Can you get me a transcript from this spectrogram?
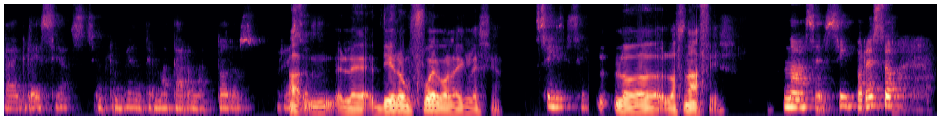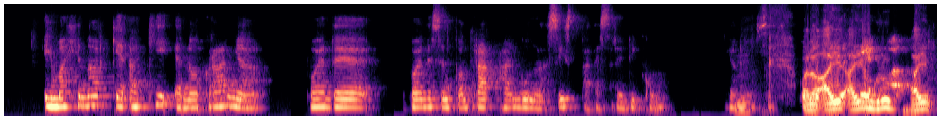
la iglesia, simplemente mataron a todos. Ah, le dieron fuego a la iglesia. Sí, sí. los nazis. Nazis, sí. Por eso, imaginar que aquí en Ucrania puede, puedes encontrar algún nazista es ridículo. Mm. Bueno, hay, hay, un grupo. Hay...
